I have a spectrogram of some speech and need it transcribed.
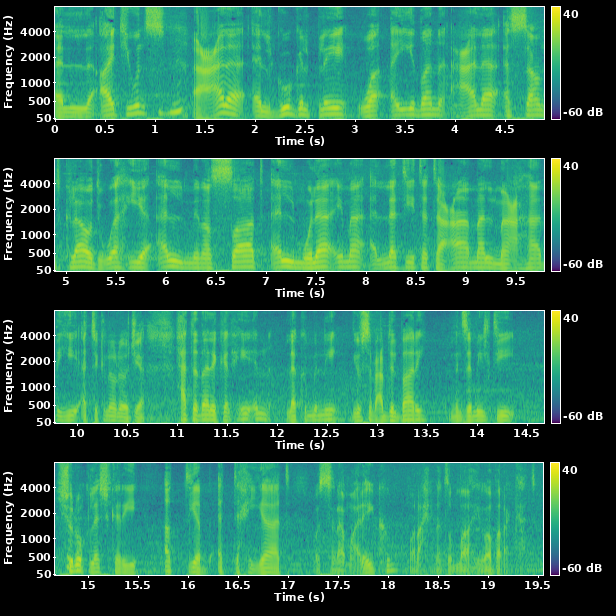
ال iTunes على ال Google Play وأيضا على ال SoundCloud وهي المنصات الملائمة التي تتعامل مع هذه التكنولوجيا. حتى ذلك الحين لكم مني يوسف عبد الباري من زميلتي شروق لشكري أطيب التحيات والسلام عليكم ورحمة الله وبركاته.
